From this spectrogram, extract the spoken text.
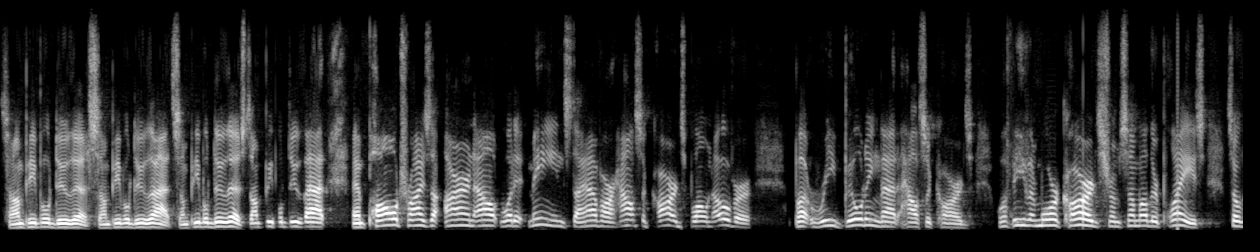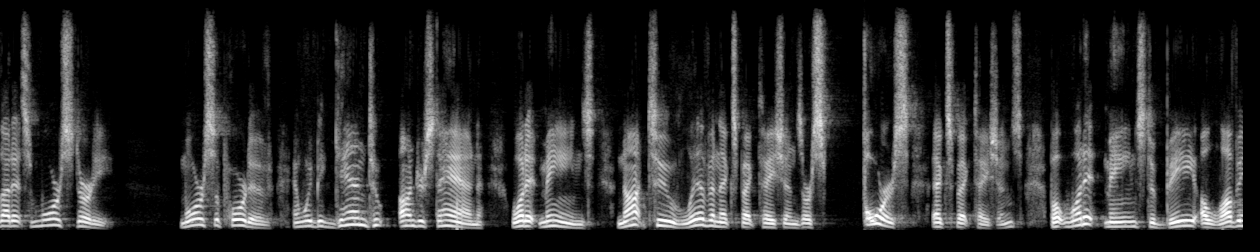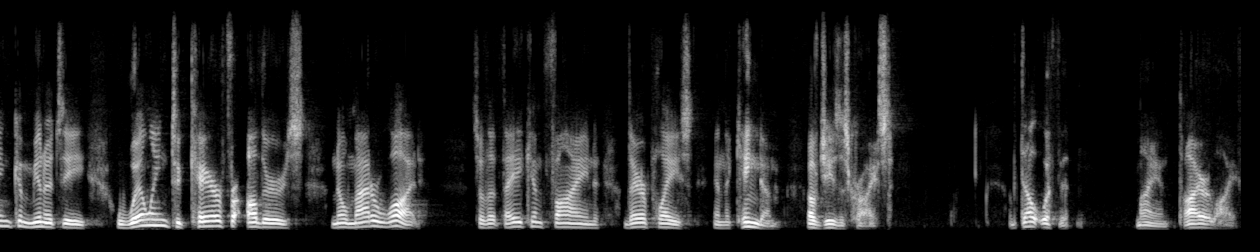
Some people do this, some people do that, some people do this, some people do that. And Paul tries to iron out what it means to have our house of cards blown over, but rebuilding that house of cards with even more cards from some other place so that it's more sturdy, more supportive, and we begin to understand what it means not to live in expectations or force expectations, but what it means to be a loving community willing to care for others no matter what, so that they can find their place in the kingdom of Jesus Christ. I've dealt with it my entire life.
